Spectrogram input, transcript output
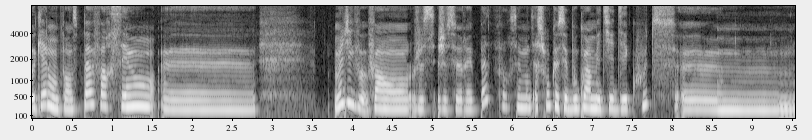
auquel on ne pense pas forcément. Euh, moi, je dis que, enfin, je, je saurais pas forcément. Je trouve que c'est beaucoup un métier d'écoute. Euh,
